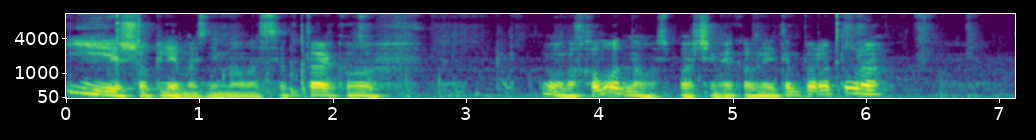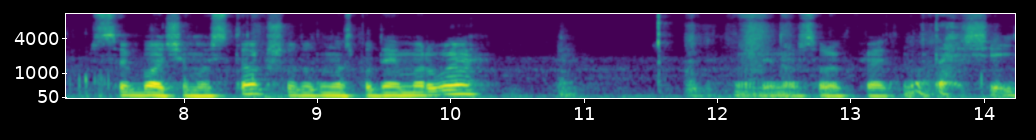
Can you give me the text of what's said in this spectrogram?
І що клема знімалася. Так, о, ну, вона холодна, ось бачимо, яка в неї температура. Все бачимо ось так. Що тут у нас по ДМРВ? 1,45. Ну, та ще й.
